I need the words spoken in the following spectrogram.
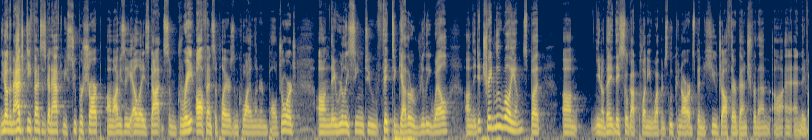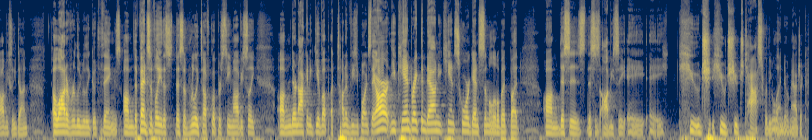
you know, the Magic defense is going to have to be super sharp. Um, obviously, LA's got some great offensive players in Kawhi Leonard and Paul George. Um, they really seem to fit together really well. Um, they did trade Lou Williams, but um, you know, they, they still got plenty of weapons. Luke Kennard's been huge off their bench for them, uh, and, and, they've obviously done a lot of really, really good things. Um, defensively, this, this is a really tough Clippers team, obviously. Um, they're not going to give up a ton of easy points. They are, you can break them down, you can score against them a little bit, but um, this is this is obviously a, a huge, huge, huge task for the Orlando Magic.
